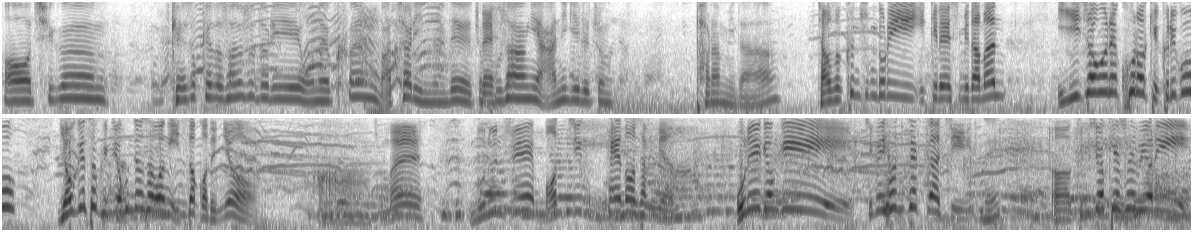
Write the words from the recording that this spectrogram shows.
어 지금 계속해서 선수들이 오늘 큰 마찰이 있는데 좀 네. 부상이 아니기를 좀 바랍니다. 자 우선 큰 충돌이 있긴 했습니다만 이정은의 코너킥 그리고 여기서 굉장히 혼전 상황이 있었거든요. 아 정말 문은주의 멋진 헤더 장면. 오늘 경기 지금 현재까지 네. 어, 김수혁 해설위원이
